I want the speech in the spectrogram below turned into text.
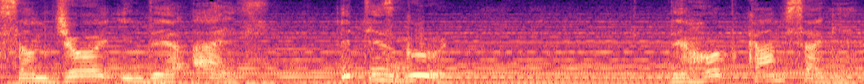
some joy in their eyes. It is good. The hope comes again.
